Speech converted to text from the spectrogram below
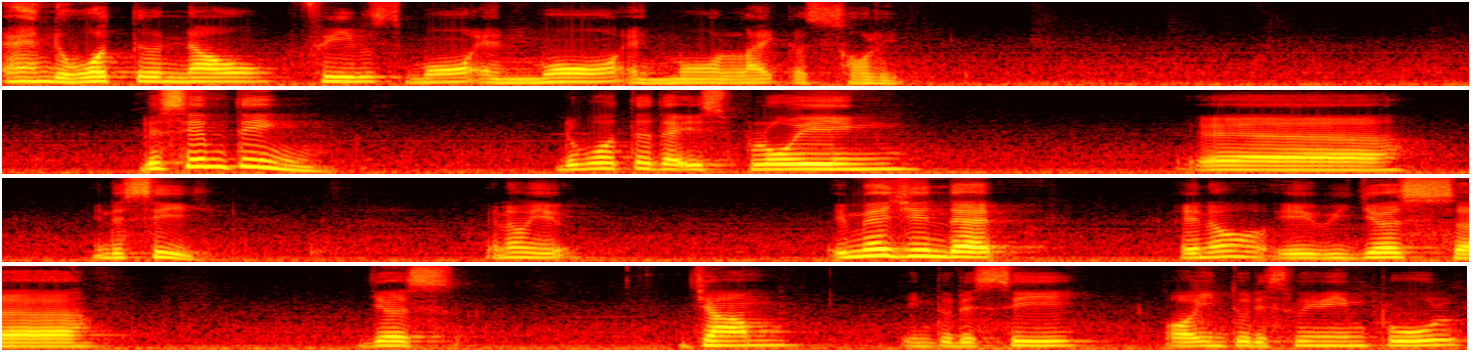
and the water now feels more and more and more like a solid the same thing the water that is flowing uh, in the sea. You know, you imagine that, you know, if we just uh, just jump into the sea or into the swimming pool,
